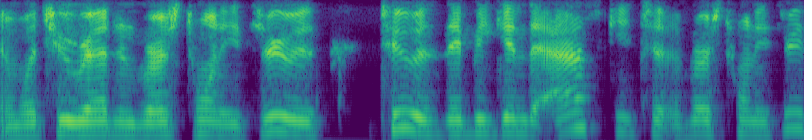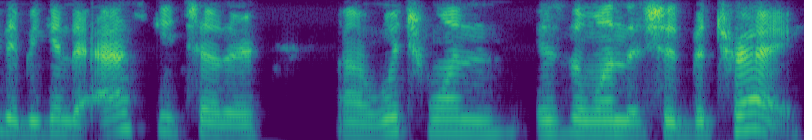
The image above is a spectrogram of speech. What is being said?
And what you read in verse 23 is, they begin to ask each verse 23, they begin to ask each other uh, which one is the one that should betray.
